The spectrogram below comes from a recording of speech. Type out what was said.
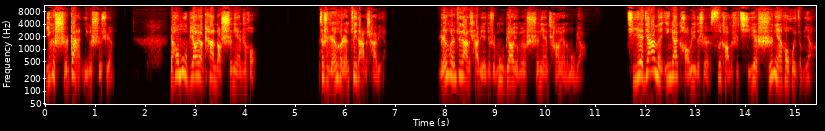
一个实干，一个实学。然后目标要看到十年之后，这是人和人最大的差别。人和人最大的差别就是目标有没有十年长远的目标。企业家们应该考虑的是，思考的是企业十年后会怎么样，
